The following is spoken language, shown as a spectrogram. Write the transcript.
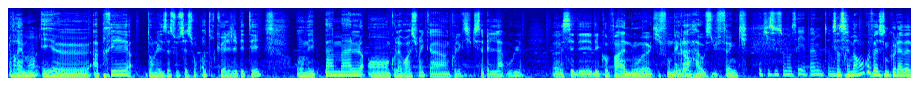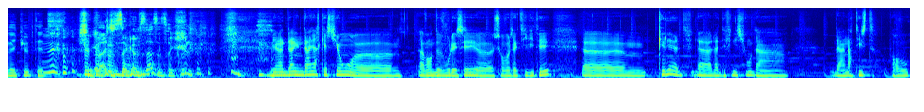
Vraiment. Et euh, après, dans les associations autres que LGBT, on est pas mal en collaboration avec un collectif qui s'appelle La Houle. Euh, c'est des, des copains à nous euh, qui font de la house, du funk. Et qui se sont lancés il n'y a pas longtemps. Ça serait marrant qu'on fasse une collab avec eux, peut-être. Je sais pas, je dis ça comme ça, ça serait cool. Une dernière question euh, avant de vous laisser euh, sur vos activités. Euh, quelle est la, défi- la- la définition d'un d'un artiste pour vous?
